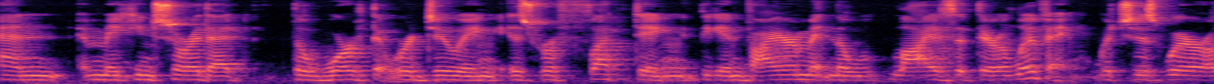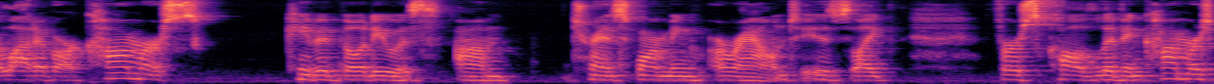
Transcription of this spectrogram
and making sure that the work that we're doing is reflecting the environment and the lives that they're living, which is where a lot of our commerce capability was um, transforming around. Is like first called living commerce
